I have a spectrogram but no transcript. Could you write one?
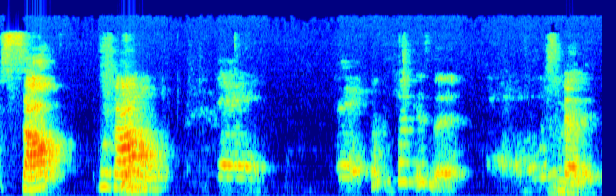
Salt. Salt. What the fuck is that? Smell it.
